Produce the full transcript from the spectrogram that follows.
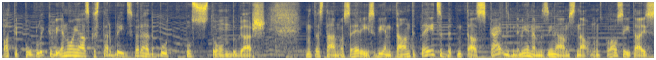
pati publika vienojās, ka starpbrīdis varētu būt pusstundu garš. Nu, tas tā no sērijas viena tante teica, bet nu, tā skaidri nevienam zināms nav. Nu, klausītājs,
